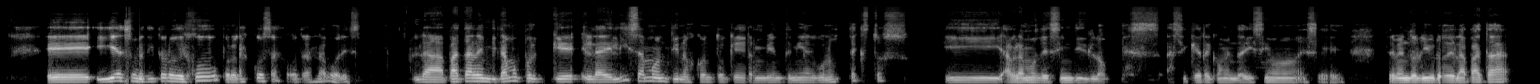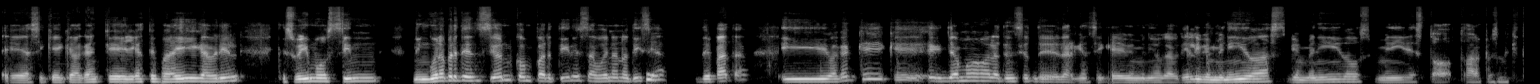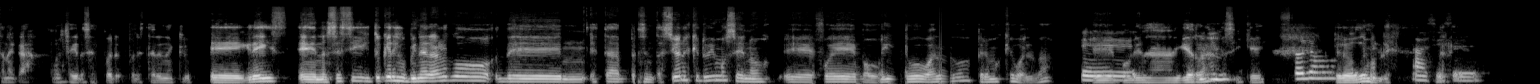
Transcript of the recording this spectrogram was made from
eh, y hace un ratito lo dejó por otras cosas, otras labores. La pata la invitamos porque la Elisa Monti nos contó que también tenía algunos textos y hablamos de Cindy López. Así que recomendadísimo ese tremendo libro de La Pata. Eh, así que qué bacán que llegaste por ahí, Gabriel, que subimos sin ninguna pretensión compartir esa buena noticia de pata y bacán que, que eh, llamó la atención de, de, alguien. Así que bienvenido Gabriel y bienvenidas, bienvenidos, bienvenidas todas las personas que están acá. Muchas gracias por, por estar en el club. Eh, Grace, eh, no sé si tú quieres opinar algo de um, estas presentaciones que tuvimos. Se nos eh, fue Paulito o algo. Esperemos que vuelva. Paulina Guerra, así que... Solo... Pero démosle. Ah, sí, sí.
